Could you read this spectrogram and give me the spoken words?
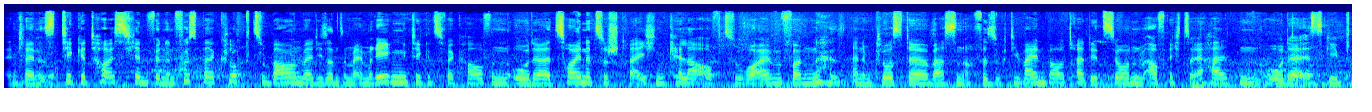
Ein kleines Tickethäuschen für einen Fußballclub zu bauen, weil die sonst immer im Regen Tickets verkaufen oder Zäune zu streichen, Keller aufzuräumen von einem Kloster, was noch versucht, die Weinbautradition aufrechtzuerhalten. Oder es gibt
